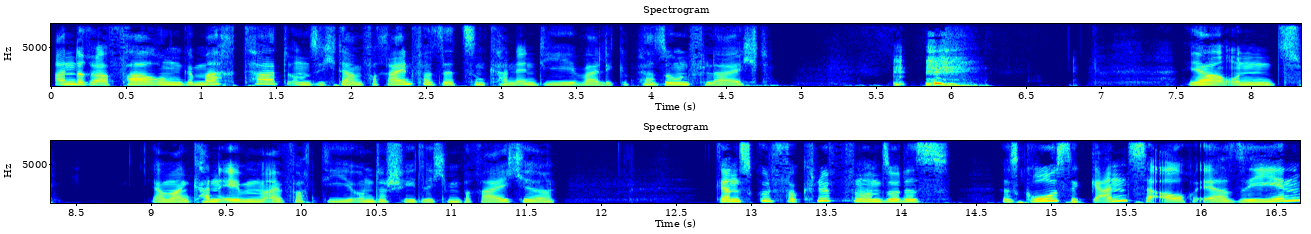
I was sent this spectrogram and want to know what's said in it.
andere Erfahrungen gemacht hat und sich da einfach reinversetzen kann in die jeweilige Person vielleicht. ja, und ja, man kann eben einfach die unterschiedlichen Bereiche ganz gut verknüpfen und so das, das große Ganze auch eher sehen.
